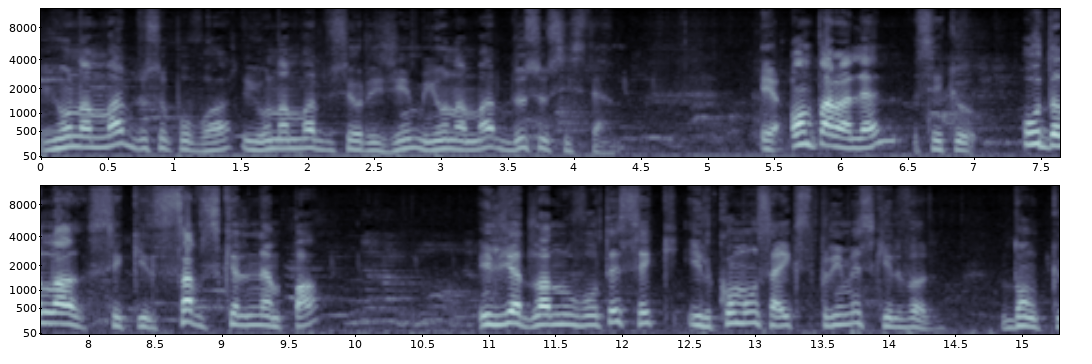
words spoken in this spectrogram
Il y en a marre de ce pouvoir, il y en a marre de ce régime, il y en a marre de ce système. Et en parallèle, c'est que au-delà, c'est qu'ils savent ce qu'ils n'aiment pas. Il y a de la nouveauté, c'est qu'ils commencent à exprimer ce qu'ils veulent. Donc,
